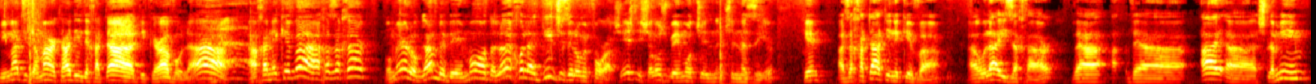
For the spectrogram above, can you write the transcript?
ממצית אמרת, הדין דחטאת תקרב עולה, אך הנקבה, אך הזכר. אומר לו, גם בבהמות, אתה לא יכול להגיד שזה לא מפורש. יש לי שלוש בהמות של, של נזיר, כן? אז החטאת היא נקבה, העולה היא זכר, והשלמים,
